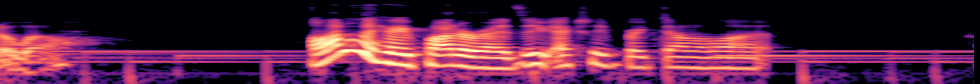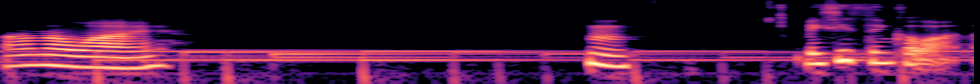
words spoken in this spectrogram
But oh well. A lot of the Harry Potter rides they actually break down a lot. I don't know why. Hmm. Makes you think a lot.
